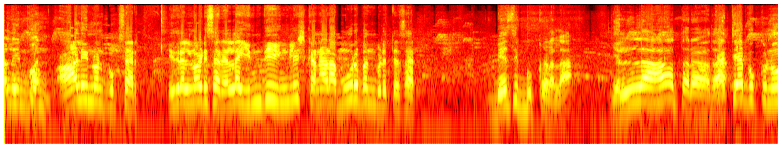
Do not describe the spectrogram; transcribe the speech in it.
All in one. All in one book sir. ಇದ್ರಲ್ಲಿ ನೋಡಿ ಸರ್ ಎಲ್ಲ ಹಿಂದಿ ಇಂಗ್ಲಿಷ್ ಕನ್ನಡ ಮೂರು ಬಂದ್ಬಿಡುತ್ತೆ ಸರ್. ಬೇಸಿಕ್ ಬುಕ್ಗಳಲ್ಲ ಎಲ್ಲ ತರಹದ ಕತೆ ಬುಕ್ನು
